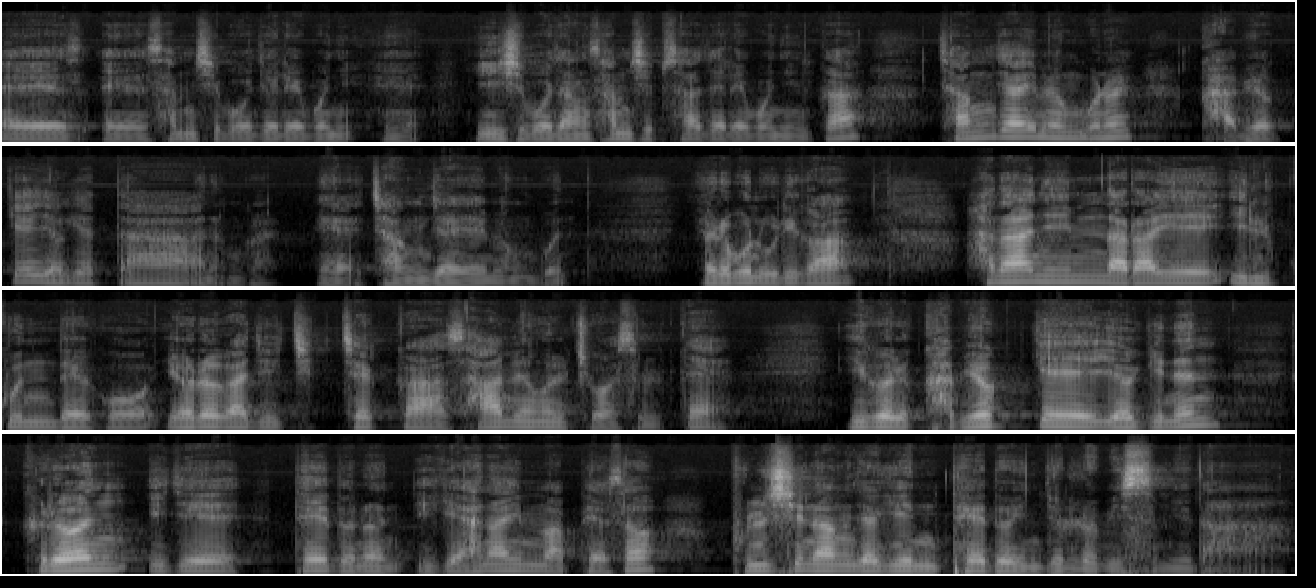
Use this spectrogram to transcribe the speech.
에, 에, 35절에 보니 예, 25장 34절에 보니까 장자의 명분을 가볍게 여겼다는 걸. 예, 장자의 명분. 여러분 우리가 하나님 나라의 일꾼 되고 여러 가지 직책과 사명을 주었을 때 이걸 가볍게 여기는 그런 이제 태도는 이게 하나님 앞에서 불신앙적인 태도인 줄로 믿습니다.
